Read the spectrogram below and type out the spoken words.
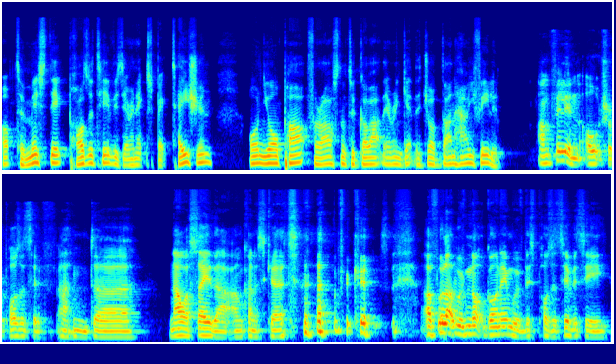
optimistic, positive? Is there an expectation on your part for Arsenal to go out there and get the job done? How are you feeling? I'm feeling ultra positive, and uh, now I say that, I'm kind of scared because I feel like we've not gone in with this positivity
